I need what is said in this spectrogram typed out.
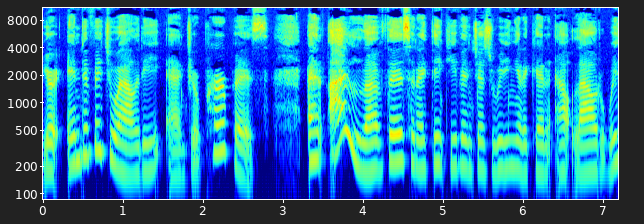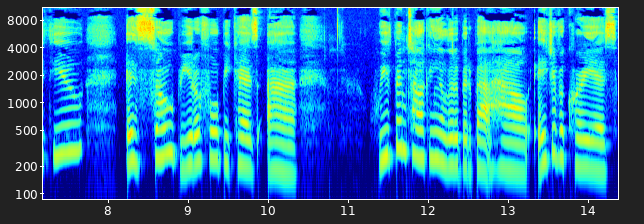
your individuality and your purpose. And I love this. And I think even just reading it again out loud with you is so beautiful because uh, we've been talking a little bit about how Age of Aquarius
